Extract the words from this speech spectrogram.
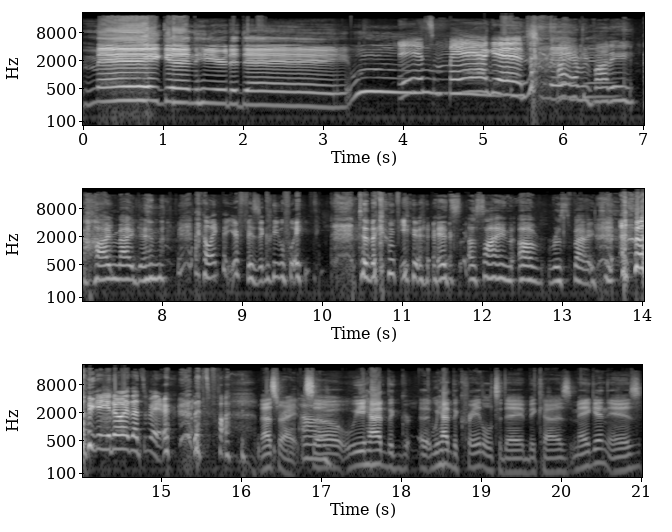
Megan here today. Woo! It's Megan. Hi, everybody. I'm Megan. I like that you're physically waving to the computer. It's a sign of respect. okay, you know what? That's fair. That's fine. That's right. so we had the uh, we had the cradle today because Megan is,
